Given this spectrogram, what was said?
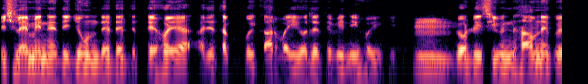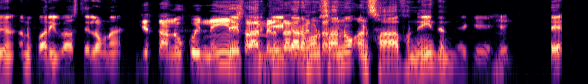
ਪਿਛਲੇ ਮਹੀਨੇ ਦੀ ਜੂਨ ਦੇ ਤੇ ਦਿੱਤੇ ਹੋਏ ਆ ਅਜੇ ਤੱਕ ਕੋਈ ਕਾਰਵਾਈ ਉਹਦੇ ਤੇ ਵੀ ਨਹੀਂ ਹੋਈਗੀ ਹੂੰ। ਉਹ ਡੀਸੀ ਸਾਹਿਬ ਨੇ ਕੋਈ ਇਨਕੁਆਰੀ ਵਾਸਤੇ ਲਾਉਣਾ ਹੈ। ਜੇ ਤੁਹਾਨੂੰ ਕੋਈ ਨਹੀਂ ਇਨਸਾਫ ਮਿਲਦਾ ਜੇਕਰ ਹੁਣ ਸਾਨੂੰ ਇਨਸਾਫ ਨਹੀਂ ਦਿੰਦੇਗੇ ਇਹ ਤੇ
